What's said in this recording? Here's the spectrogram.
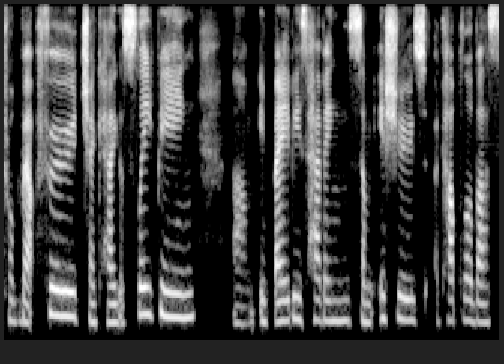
talk about food, check how you're sleeping. Um, if baby's having some issues, a couple of us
